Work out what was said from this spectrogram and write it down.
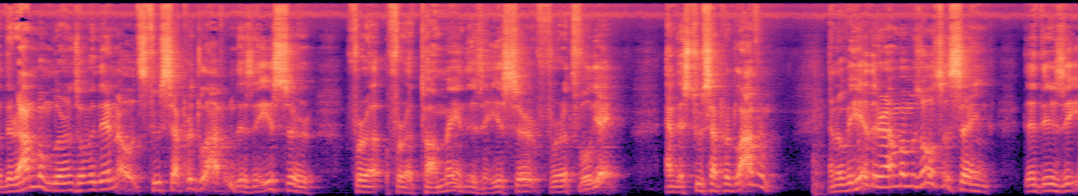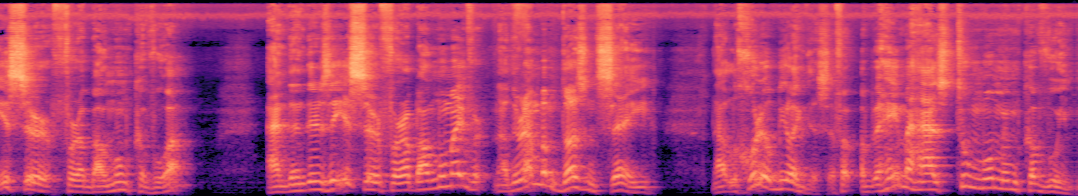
But the Rambam learns over there, no, it's two separate lavim. There's a yisr for a for a tamei, and there's a yisr for a tful yem, and there's two separate lavim. And over here, the Rambam is also saying that there's a yisr for a balmum kavua, and then there's a Isser for a Balmum Aver. Now the Rambam doesn't say, now L'chur will be like this. If a, a Behema has two Mumim Kavuim,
